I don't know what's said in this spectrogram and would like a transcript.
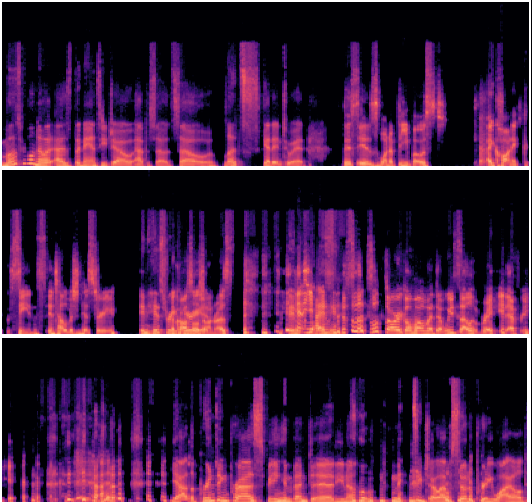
most people know it as the Nancy Jo episode. So let's get into it. This is one of the most iconic scenes in television history in history across period. all genres. In, yes, in, this is a historical moment that we celebrate every year. yeah. yeah, the printing press being invented, you know, Nancy Jo episode of Pretty Wild.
